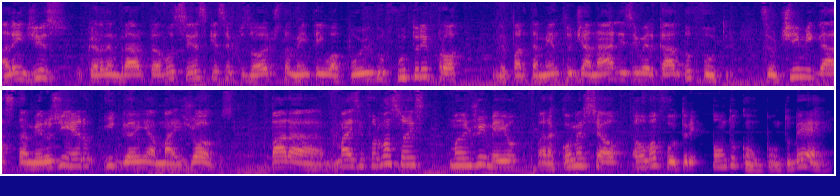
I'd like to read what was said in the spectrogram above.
Além disso, eu quero lembrar para vocês que esse episódio também tem o apoio do Futuri Pro, o departamento de análise e mercado do Futuri. Seu time gasta menos dinheiro e ganha mais jogos. Para mais informações, mande um e-mail para comercial@futuri.com.br.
